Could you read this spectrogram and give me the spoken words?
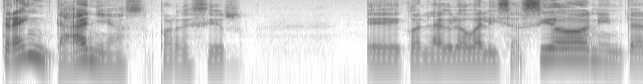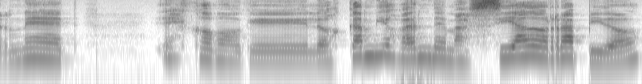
30 eh, años, por decir, con la globalización, internet es como que los cambios van demasiado rápido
